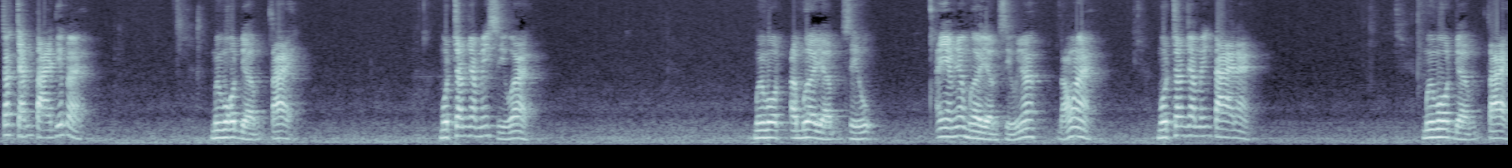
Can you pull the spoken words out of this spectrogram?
Chắc chắn tài tiếp này. 11 điểm, tài. 100 trăm đánh xỉu này. 11 à 10 điểm xỉu. Anh em nhé 10 điểm xỉu nhá. Đóng này. 100 trăm đánh tài này. 11 điểm tài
